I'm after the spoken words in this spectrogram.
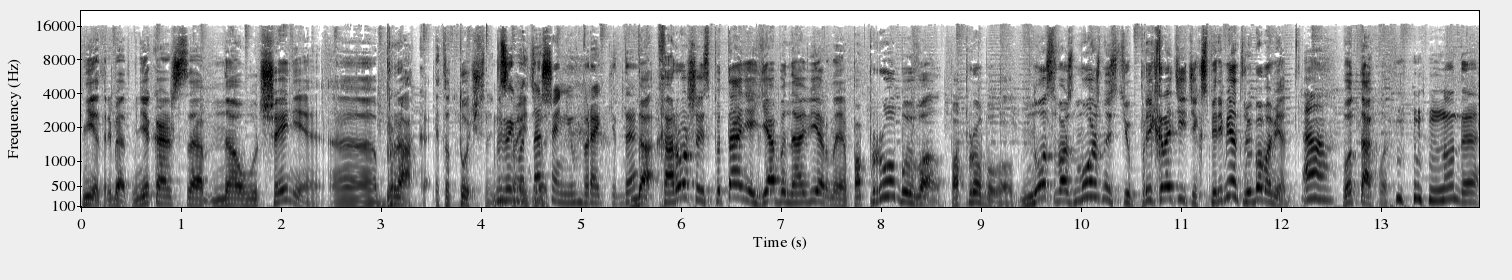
Нет, ребят, мне кажется, на улучшение э, брака это точно не пойдет. Взаимоотношений в браке, да? Да, хорошее испытание я бы, наверное, попробовал, попробовал, но с возможностью прекратить эксперимент в любой момент. А. Вот так вот. Ну да.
